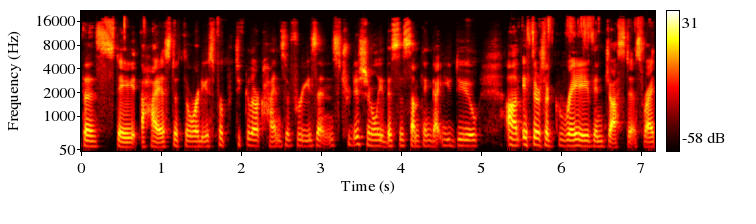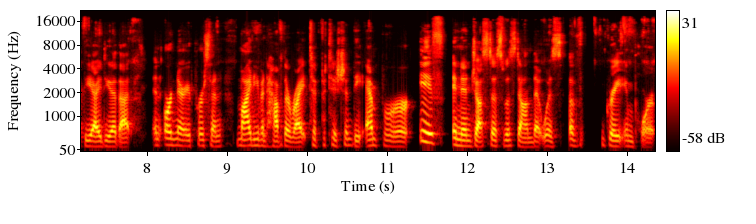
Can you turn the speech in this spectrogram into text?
the state, the highest authorities, for particular kinds of reasons. Traditionally, this is something that you do um, if there's a grave injustice, right? The idea that an ordinary person might even have the right to petition the emperor if an injustice was done that was of great import.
